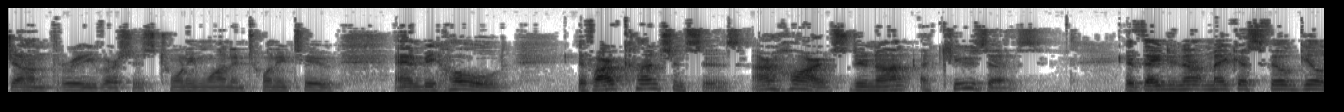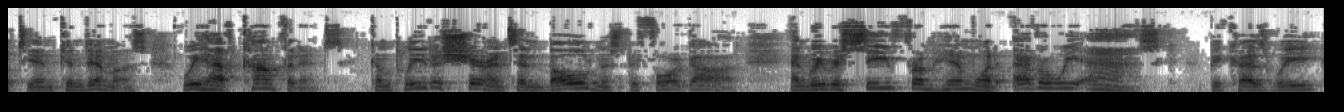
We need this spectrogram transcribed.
John 3, verses 21 and 22. And behold, if our consciences, our hearts, do not accuse us, if they do not make us feel guilty and condemn us, we have confidence complete assurance and boldness before God, and we receive from Him whatever we ask because we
